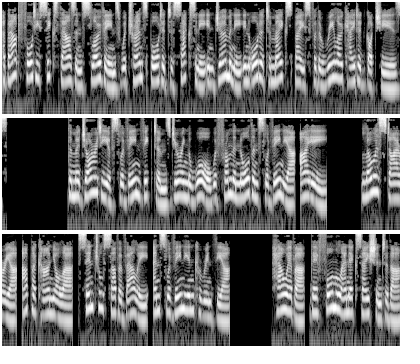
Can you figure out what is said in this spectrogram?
About 46,000 Slovenes were transported to Saxony in Germany in order to make space for the relocated Gottscheers. The majority of Slovene victims during the war were from the northern Slovenia, i.e. Lower Styria, Upper Carniola, Central Sava Valley, and Slovenian Carinthia. However, their formal annexation to the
